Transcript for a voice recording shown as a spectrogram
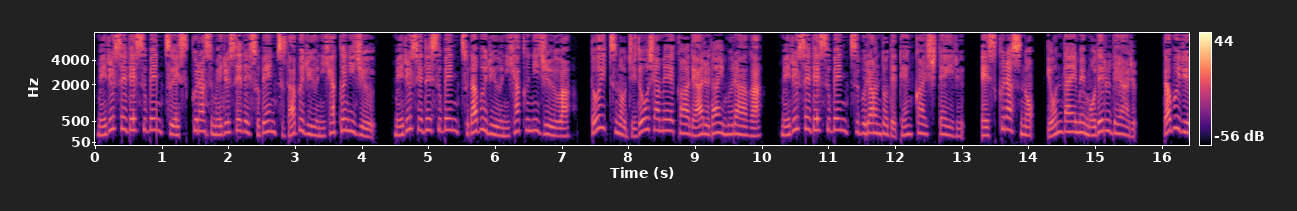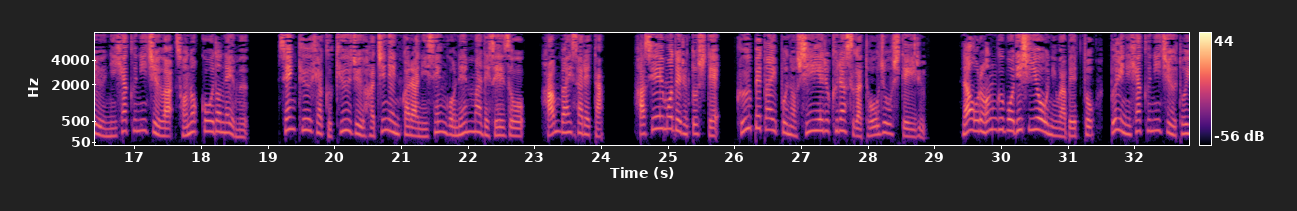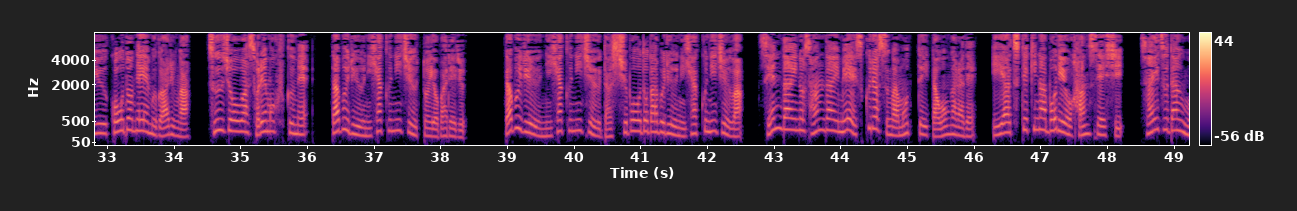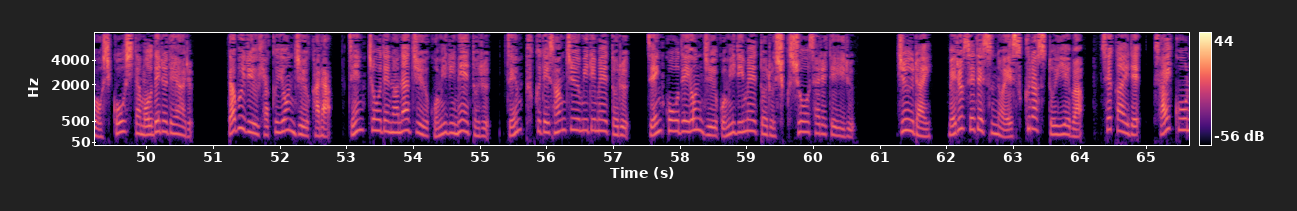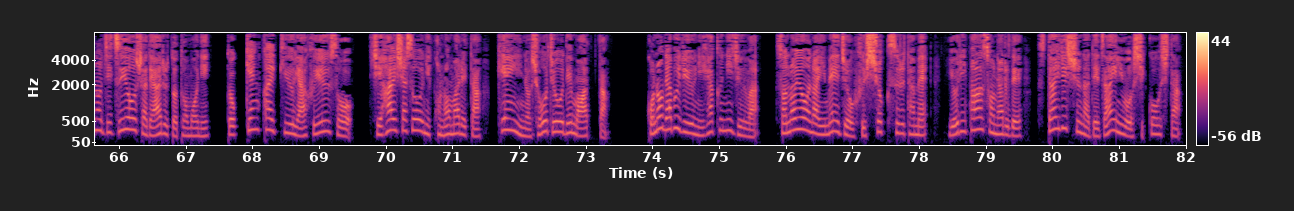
メルセデス・ベンツ S クラスメルセデス・ベンツ W220 メルセデス・ベンツ W220 はドイツの自動車メーカーであるダイムラーがメルセデス・ベンツブランドで展開している S クラスの4代目モデルである。W220 はそのコードネーム。1998年から2005年まで製造、販売された。派生モデルとしてクーペタイプの CL クラスが登場している。なおロングボディ仕様には別途 V220 というコードネームがあるが、通常はそれも含め W220 と呼ばれる。W220 ダッシュボード W220 は先代の3代目 S クラスが持っていた大柄で威圧的なボディを反省し、サイズダウンを施行したモデルである。W140 から全長で 75mm、全幅で 30mm、全高で 45mm 縮小されている。従来、メルセデスの S クラスといえば、世界で最高の実用車であるとともに、特権階級や富裕層、支配者層に好まれた権威の象徴でもあった。この W220 は、そのようなイメージを払拭するため、よりパーソナルでスタイリッシュなデザインを施行した。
